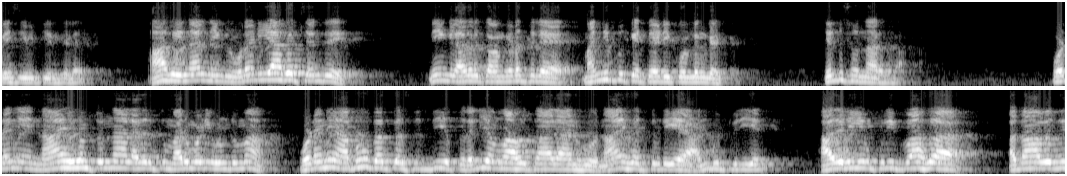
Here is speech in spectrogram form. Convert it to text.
பேசிவிட்டீர்களே. ஆகையினால் நீங்கள் உடனடியாக சென்று நீங்கள் அதற்கு அவங்க இடத்துல மன்னிப்புக்கை தேடிக் கொள்ளுங்கள் என்று சொன்னார்களாம் உடனே நாயகம் சொன்னால் அதற்கு மறுமொழி உண்டுமா? உடனே அபூபக்கர் சித்திக் அலி அல்லாஹு தாலான்ஹு நாயகத்துடைய அன்பு பிரிய அதிலையும் குறிப்பாக அதாவது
